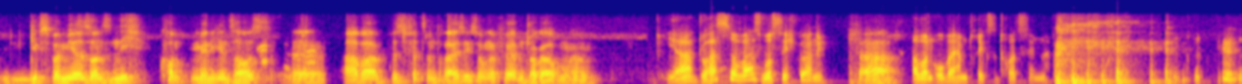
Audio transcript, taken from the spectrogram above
gibt es bei mir sonst nicht, kommt mir nicht ins Haus, äh, aber bis 14.30 Uhr so ungefähr im Jogger rumgegangen. Ja, du hast sowas? Wusste ich gar nicht. Klar. Aber ein Oberhemd trägst du trotzdem. Ne?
